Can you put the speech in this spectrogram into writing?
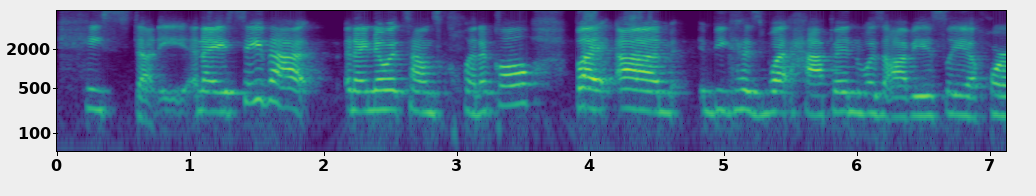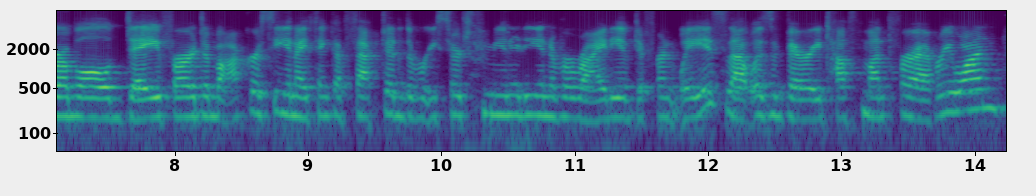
case study, and I say that and I know it sounds clinical, but um, because what happened was obviously a horrible day for our democracy and I think affected the research community in a variety of different ways. That was a very tough month for everyone.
